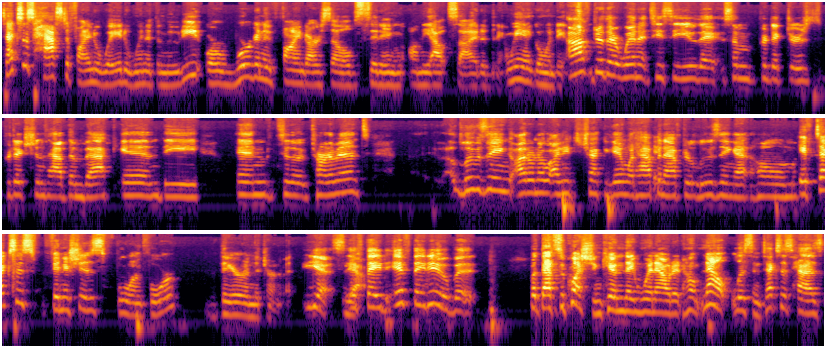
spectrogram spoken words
Texas has to find a way to win at the Moody, or we're going to find ourselves sitting on the outside of the. We ain't going down. After their win at TCU, they some predictors predictions have them back in the into the tournament. Losing, I don't know. I need to check again what happened after losing at home. If Texas finishes four and four, they're in the tournament. Yes, Yeah. if they if they do, but But that's the question. Can they win out at home? Now, listen, Texas has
